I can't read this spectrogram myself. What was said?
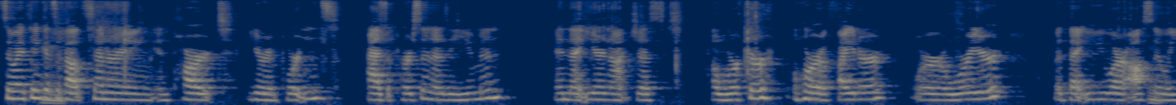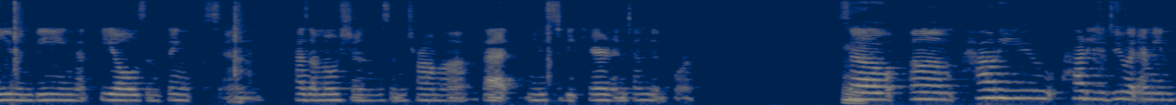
So I think mm. it's about centering in part your importance as a person, as a human, and that you're not just a worker or a fighter or a warrior, but that you are also mm. a human being that feels and thinks and has emotions and trauma that needs to be cared and tended for. Mm. So, um, how do you how do you do it? I mean,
